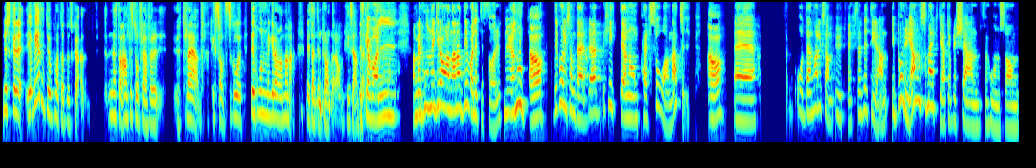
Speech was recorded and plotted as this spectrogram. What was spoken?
nu ska det, jag vet att du har pratat att du ska nästan alltid stå framför ett träd. Liksom. Det är hon med granarna, vet att du pratar om till exempel. Det ska vara, ja men hon med granarna, det var lite förut. Nu är jag nog, ja. Det var liksom där, där hittade jag någon persona typ. Ja. Eh, och den har liksom utvecklats lite grann. I början så märkte jag att jag blev känd för hon som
